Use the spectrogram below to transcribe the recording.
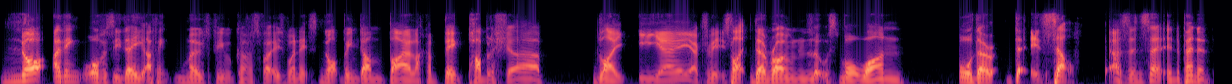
not. I think obviously they, I think most people classify it is when it's not been done by like a big publisher like EA. It's like their own little small one or their itself, as I said, independent.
